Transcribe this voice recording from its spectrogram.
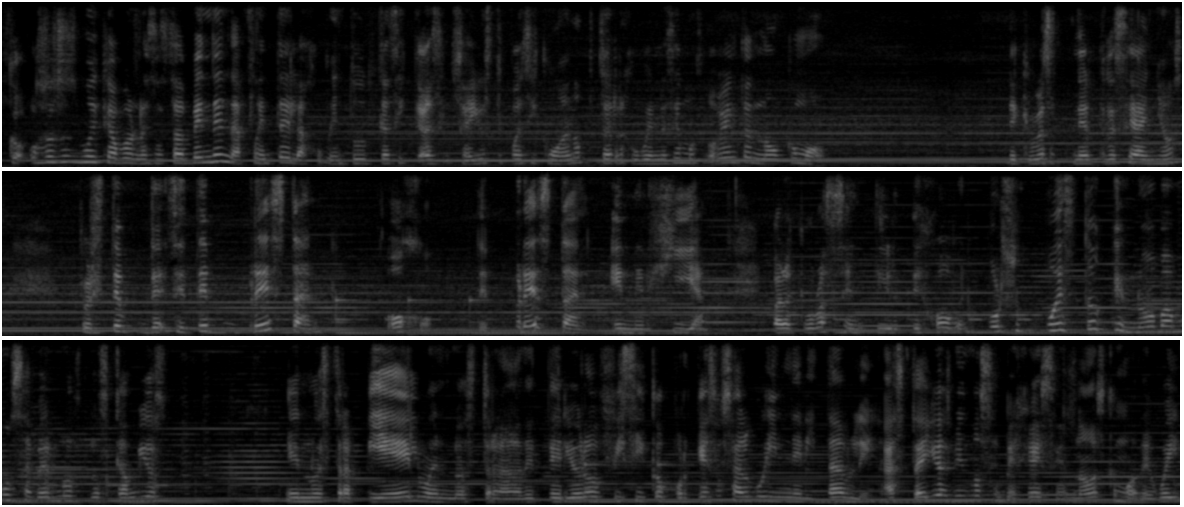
Eso es muy cabrones. Hasta venden la fuente de la juventud casi, casi. O sea, ellos te pueden decir como, ah, no, pues te rejuvenecemos. Obviamente no como de que vas a tener 13 años pero si te, se te prestan, ojo, te prestan energía para que vuelvas a sentirte joven. Por supuesto que no vamos a vernos los cambios en nuestra piel o en nuestro deterioro físico porque eso es algo inevitable. Hasta ellos mismos envejecen, ¿no? Es como de, güey,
